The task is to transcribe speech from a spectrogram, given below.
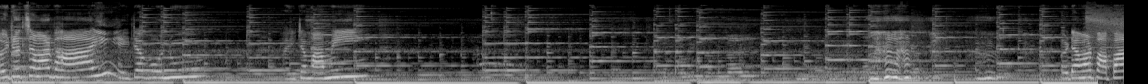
ওইটা হচ্ছে আমার ভাই এইটা বনু এইটা মামি। ওইটা আমার পাপা।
